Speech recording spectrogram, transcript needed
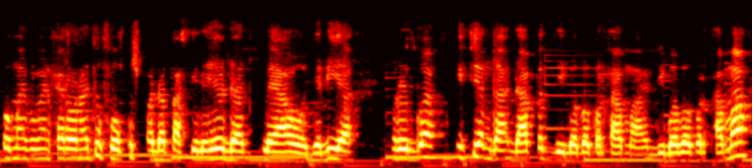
pemain-pemain Verona itu fokus pada Castillejo dan Leao. Jadi ya menurut gua itu yang nggak dapet di babak pertama di babak pertama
